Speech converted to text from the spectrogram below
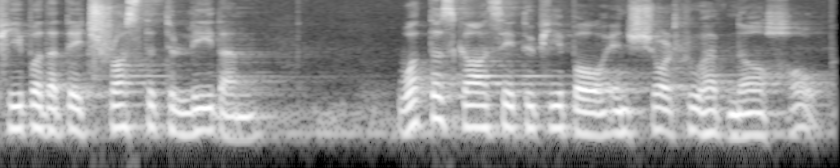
people that they trusted to lead them? What does God say to people, in short, who have no hope?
